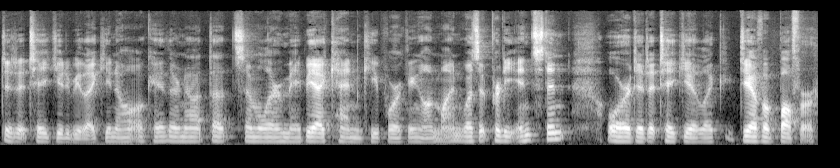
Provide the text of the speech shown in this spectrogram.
did it take you to be like, you know, okay, they're not that similar. Maybe I can keep working on mine. Was it pretty instant, or did it take you like? Do you have a buffer?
